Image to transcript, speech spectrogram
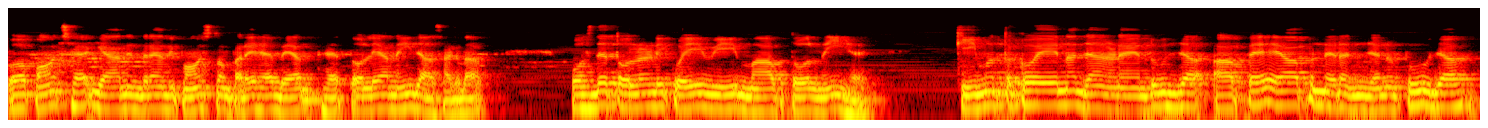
ਉਹ ਪਹੁੰਚ ਹੈ, ਗਿਆਨ ਇੰਦਰੀਆਂ ਦੀ ਪਹੁੰਚ ਤੋਂ ਪਰੇ ਹੈ, ਬੇਅੰਤ ਹੈ, ਤੋਲਿਆ ਨਹੀਂ ਜਾ ਸਕਦਾ। ਉਸ ਦੇ ਤੋਲਣ ਲਈ ਕੋਈ ਵੀ ਮਾਪ ਤੋਲ ਨਹੀਂ ਹੈ। ਕੀਮਤ ਕੋਏ ਨਾ ਜਾਣੈ, ਦੂਜਾ ਆਪੇ ਆਪ ਨਿਰੰਜਨ ਪੂਜਾ।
